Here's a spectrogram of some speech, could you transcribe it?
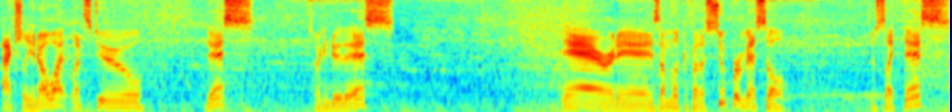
Actually, you know what? Let's do this. So I can do this. There it is. I'm looking for the super missile. Just like this.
